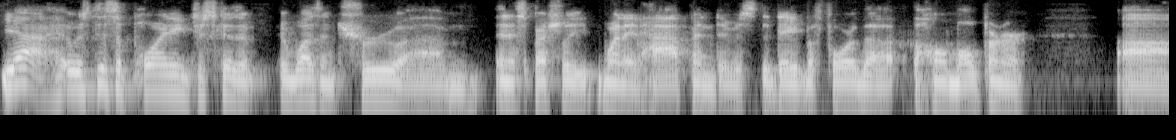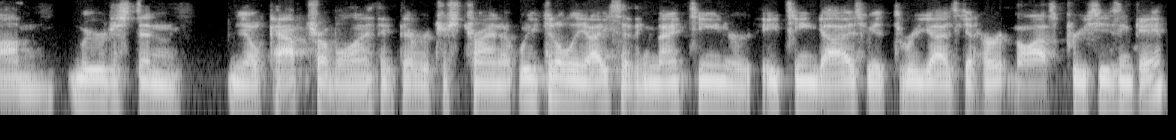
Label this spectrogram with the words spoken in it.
Yeah, it was disappointing just because it, it, wasn't true, um, and especially when it happened. It was the day before the the home opener. Um, we were just in you know cap trouble, and I think they were just trying to. We could only ice I think 19 or 18 guys. We had three guys get hurt in the last preseason game,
